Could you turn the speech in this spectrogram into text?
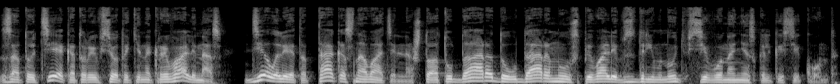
Зато те, которые все-таки накрывали нас, делали это так основательно, что от удара до удара мы успевали вздремнуть всего на несколько секунд.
